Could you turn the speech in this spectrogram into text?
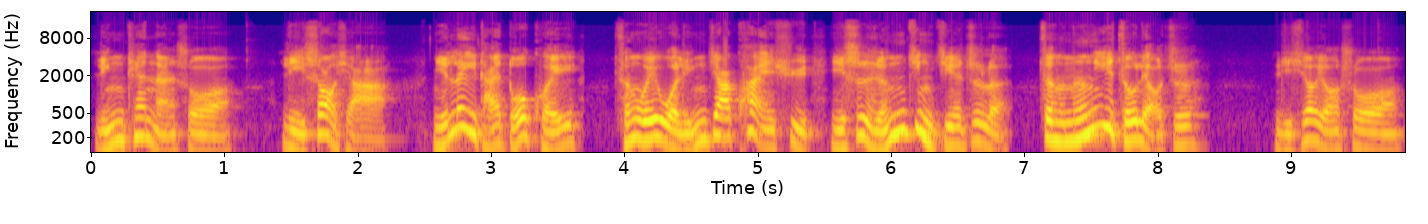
林天南说：“李少侠，你擂台夺魁，曾为我林家快婿，已是人尽皆知了，怎能一走了之？”李逍遥说。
